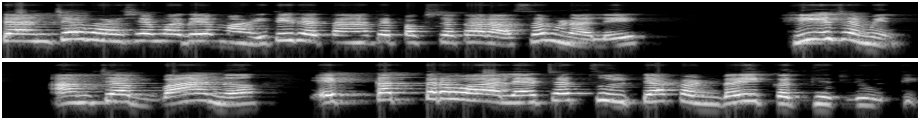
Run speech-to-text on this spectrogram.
त्यांच्या भाषेमध्ये माहिती देताना ते पक्षकार असं म्हणाले ही जमीन आमच्या बान एकाहत्तर वाल्याच्या चुलत्या खंड विकत घेतली होती.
